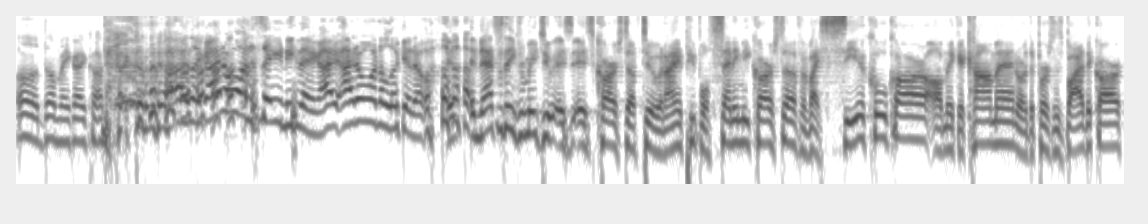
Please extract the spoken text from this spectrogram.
oh, don't make eye contact. I, like I don't want to say anything. I, I don't want to look at them. and, and that's that's the thing for me too is, is car stuff too. And I have people sending me car stuff. If I see a cool car, I'll make a comment, or the person's by the car,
